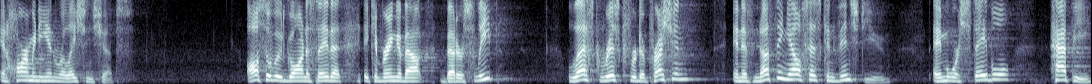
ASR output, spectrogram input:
and harmony in relationships. Also, we would go on to say that it can bring about better sleep, less risk for depression, and if nothing else has convinced you, a more stable, happy,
